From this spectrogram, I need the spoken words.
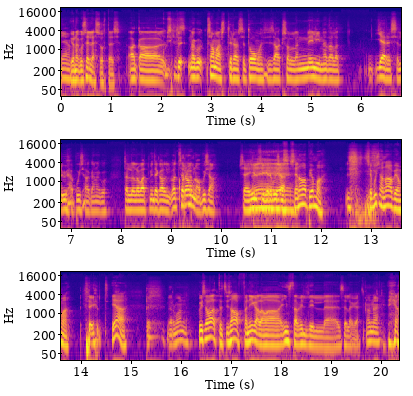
Jah. ju nagu selles suhtes. aga Kuskil- t- nagu samas türa see Toomas ei saaks olla neli nädalat järjest selle ühe pusaga nagu. tal ei ole vaata midagi all, vaat see Rauno pusa, see Hilfikeri pusa. see Naabi oma, see pusa Naabi oma tegelikult jaa, normaalne, kui sa vaatad, siis Aap on igal oma insta pildil äh, sellega on jah. ja,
